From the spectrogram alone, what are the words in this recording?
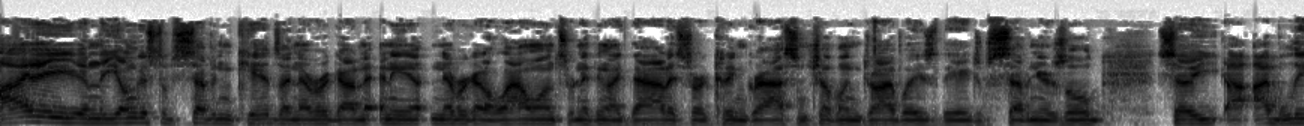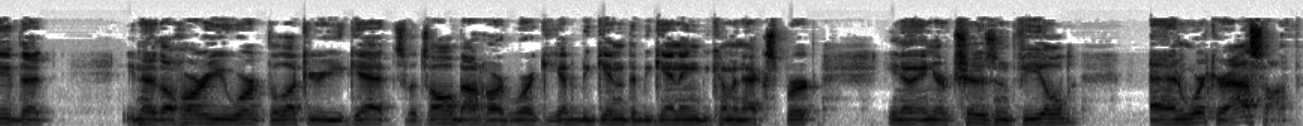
I am the youngest of seven kids. I never got any, never got allowance or anything like that. I started cutting grass and shoveling driveways at the age of seven years old. So I believe that, you know, the harder you work, the luckier you get. So it's all about hard work. You got to begin at the beginning, become an expert, you know, in your chosen field and work your ass off.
